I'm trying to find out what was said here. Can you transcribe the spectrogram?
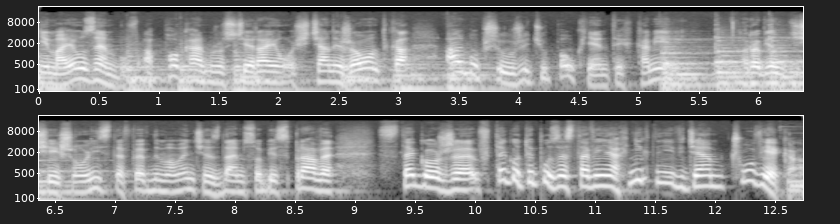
nie mają zębów, a pokarm rozcierają o ściany żołądka albo przy użyciu połkniętych kamieni. Robiąc dzisiejszą listę, w pewnym momencie zdałem sobie sprawę z tego, że w tego typu zestawieniach nigdy nie widziałem człowieka.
